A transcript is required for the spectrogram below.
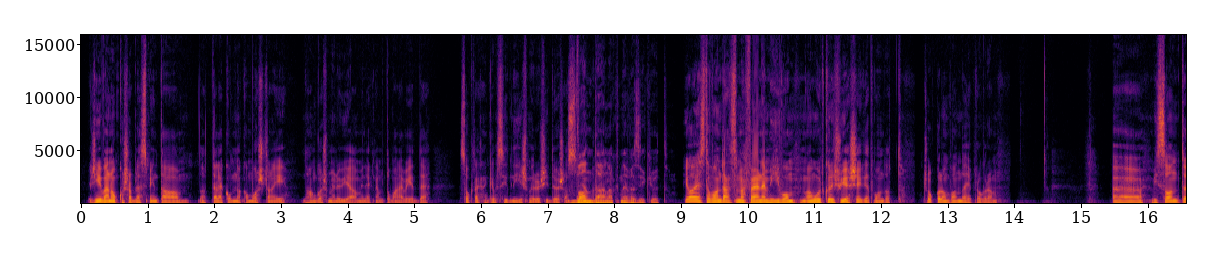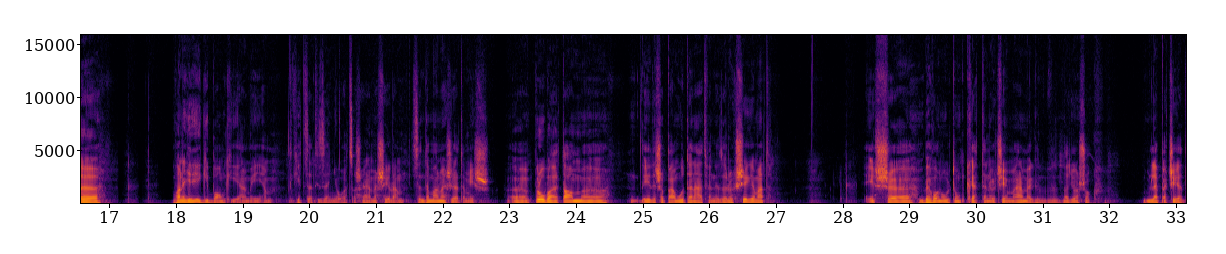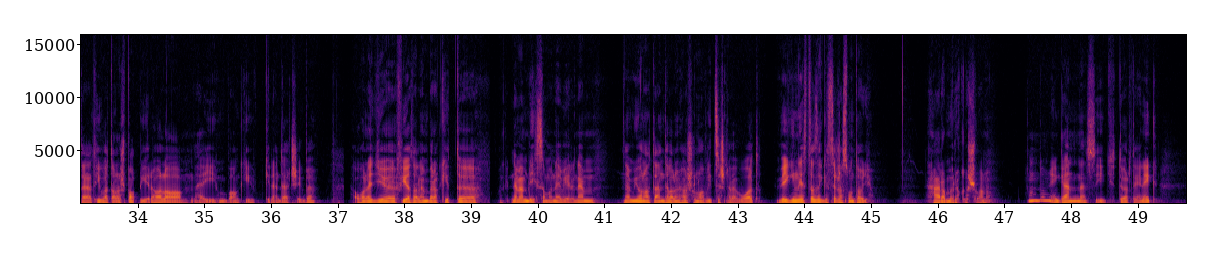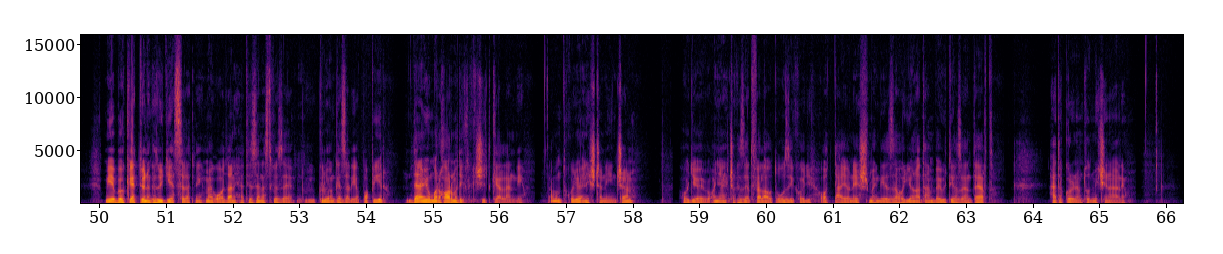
és nyilván okosabb lesz, mint a, a Telekomnak a mostani hangos menüje, aminek nem tudom a nevét, de szokták nekem szidni ismerős idős asszonyok. Vandának nevezik őt. Ja, ezt a Vandát már fel nem hívom, a múltkor is hülyeséget mondott. Csókolom Vandai program. Ö, viszont ö, van egy régi banki élményem, 2018-as, elmesélem. Szerintem már meséltem is. Ö, próbáltam ö, édesapám után átvenni az örökségemet, és bevonultunk ketten öcsémmel, meg nagyon sok lepecsételt hivatalos papírral a helyi banki kirendeltségbe, ahol egy fiatal ember, akit nem emlékszem a nevére, nem, nem Jonathan, de valami hasonlóan vicces neve volt, végignézte az egészet, és azt mondta, hogy három örökös van. Mondom, igen, ez így történik. Mi ebből kettőnek az ügyét szeretnénk megoldani, hát hiszen ezt köze, külön kezeli a papír, de nem jó, mert a harmadiknak is itt kell lenni. Mondtuk, hogy olyan Isten nincsen hogy anyánk csak ezért felautózik, hogy ott álljon és megnézze, hogy Jonathan beüti az entert, hát akkor ő nem tud mit csinálni.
